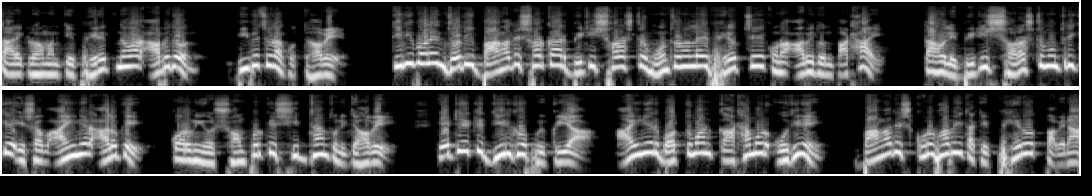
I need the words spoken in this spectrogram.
তারেক রহমানকে ফেরত নেওয়ার আবেদন বিবেচনা করতে হবে। তিনি বলেন, যদি বাংলাদেশ সরকার ব্রিটিশ স্বরাষ্ট্র মন্ত্রণালয়ে ফেরত চেয়ে কোনো আবেদন পাঠায়, তাহলে ব্রিটিশ স্বরাষ্ট্রমন্ত্রীকে এসব আইনের আলোকে করণীয় সম্পর্কে সিদ্ধান্ত নিতে হবে। এটি একটি দীর্ঘ প্রক্রিয়া। আইনের বর্তমান কাঠামোর অধীনে বাংলাদেশ কোনোভাবেই তাকে ফেরত পাবে না।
